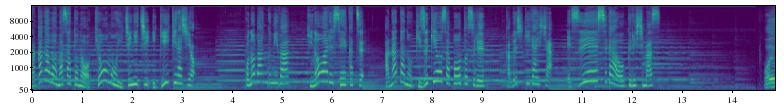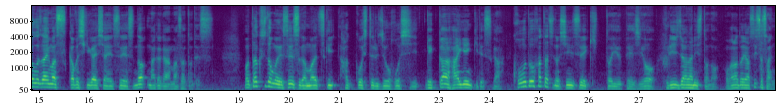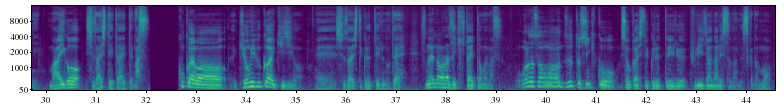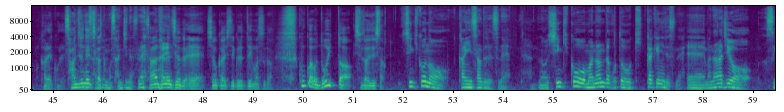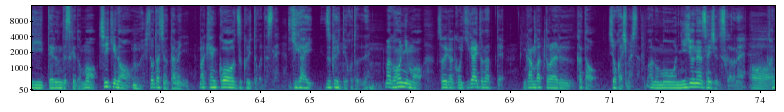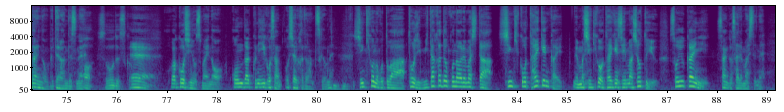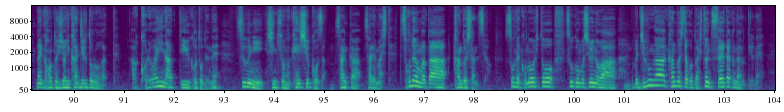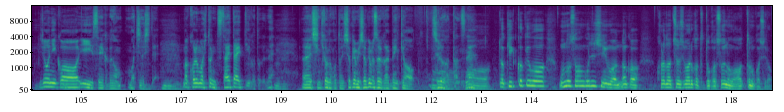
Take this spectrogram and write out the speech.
中川雅人の今日も一日生き生きラジオ。この番組は気のある生活あなたの気づきをサポートする株式会社 SAS がお送りします。おはようございます。株式会社 SAS の中川雅人です。私ども SS が毎月発行している情報誌月刊肺元気ですが行動二十歳の新世紀というページをフリージャーナリストの小原田康久さんに迷子取材していただいてます。今回は興味深い記事を、えー、取材してくれているので、その辺のお話聞きたいと思います。小原田さんはずっと新機構を紹介してくれているフリージャーナリストなんですけども、かれこれ。30年近く。もう30年ですね。30年近く、はい、えー、紹介してくれていますが。今回はどういった取材でした？か新機構の会員さんでですねの新機構を学んだことをきっかけにですね、えーまあ、70を過ぎてるんですけども地域の人たちのために、まあ、健康づくりとかですね生きがいづくりということでね、うん、まあ、ご本人もそれがこう生きがいとなって頑張っておられる方を紹介しました。あのもう20年選手ですからね。かなりのベテランですね。あそうですか。ええ。ー和光市にお住まいの恩田邦彦さんおっしゃる方なんですけどね、うんうん、新機構のことは当時三鷹で行われました新機構体験会で、まあ、新機構を体験してみましょうというそういう会に参加されましてね。何か本当非常に感じるところがあってあこれはいいなっていうことでねすぐに新機構の研修講座参加されましてそこでもまた感動したんですよ。そうねこの人すごく面白いのはやっぱり自分が感動したことは人に伝えたくなるっていうね。非常にこう、いい性格の持ち主で、まあ、これも人に伝えたいっていうことでね、えー、新機構のことを一生懸命一生懸命それから勉強するようになったんですね。きっかけは小野さんご自身はなんか体調子悪かったとかそういうのがあったのかしら？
